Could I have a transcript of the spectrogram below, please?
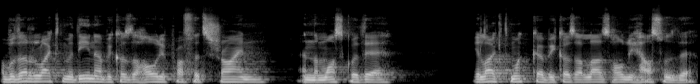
Abu Dhar liked Medina because the Holy Prophet's shrine and the mosque were there. He liked Mecca because Allah's holy house was there.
